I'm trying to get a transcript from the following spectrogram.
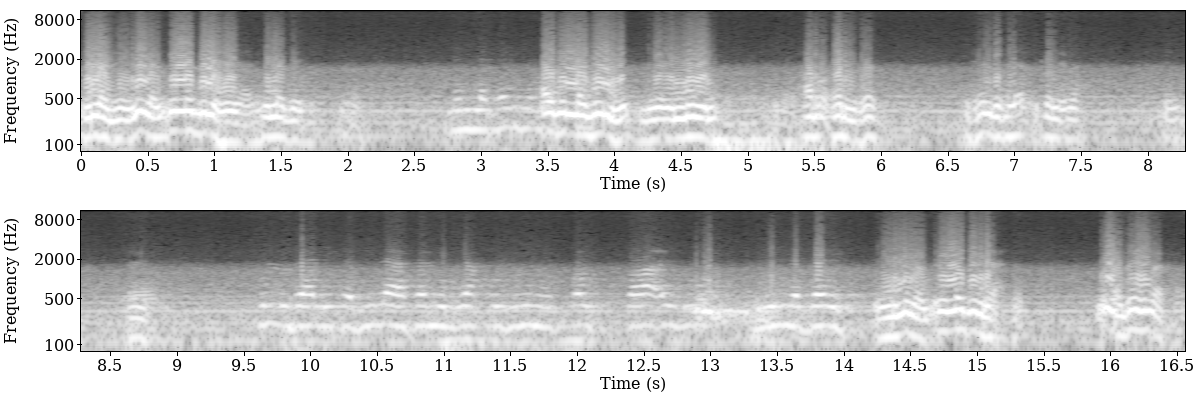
من لديه؟ من لديه من لديه يعني من لديه من أو من لديه بالنون حرفت بحمد الكلمة كل ذلك بلا فم يخرج منه الصوت الصاعد من لديه من لديه أحسن. من لديه أحسن.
